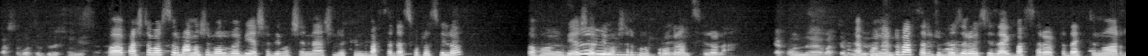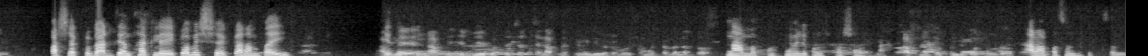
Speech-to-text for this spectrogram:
পাঁচটা বছর সঙ্গী বলবে বিয়ে শাদী বসে না। আসলে কিন্তু বাচ্চাটা ছোট ছিল তখন বিয়ে শাদী বসার কোনো প্রোগ্রাম ছিল না। এখন বাচ্চা এখন একটু বাচ্চারা একটু বুঝে রয়েছে যাক বাচ্চারও একটা দায়িত্ব নেওয়ার পাশে একটু গার্জিয়ান থাকলে একটু অবশ্যই একটু আরাম পাই। আপনি যে বিয়ে করতে চাচ্ছেন আপনার ফ্যামিলিগত কোনো সমস্যা হবে না তো? না আমার ফ্যামিলি কোনো সমস্যা হবে না। আপনার পছন্দ পছন্দ? আমার পছন্দ পছন্দ?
